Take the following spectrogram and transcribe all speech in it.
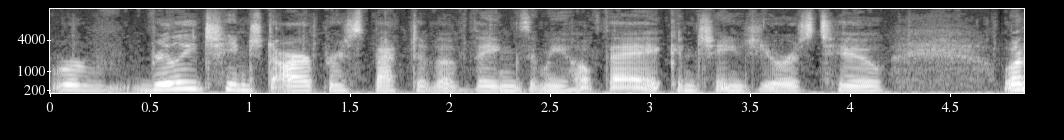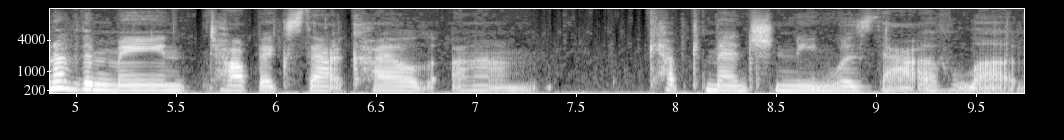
were really changed our perspective of things, and we hope that it can change yours too. One of the main topics that Kyle um, kept mentioning was that of love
